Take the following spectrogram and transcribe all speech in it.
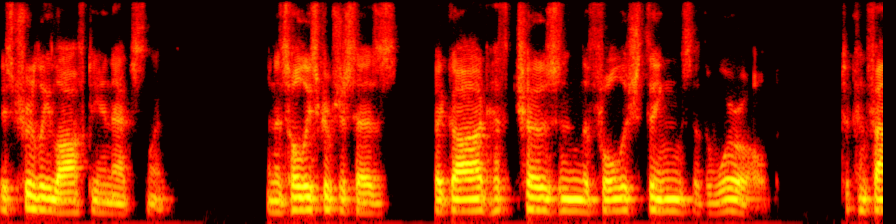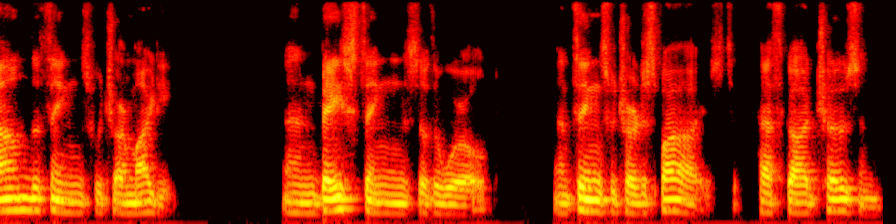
is truly lofty and excellent. And as Holy Scripture says, that God hath chosen the foolish things of the world to confound the things which are mighty, and base things of the world, and things which are despised, hath God chosen,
